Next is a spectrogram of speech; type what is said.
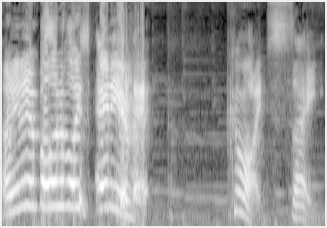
And he didn't bother to voice any of it! God's sake.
